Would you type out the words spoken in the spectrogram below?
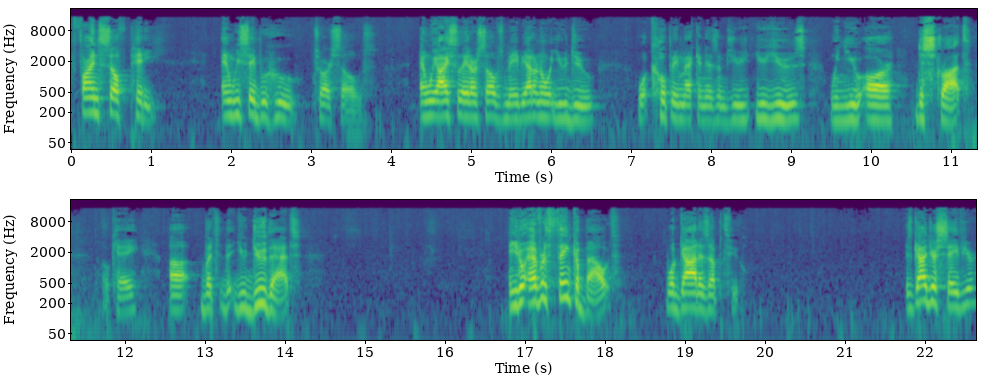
find self pity and we say boo hoo to ourselves and we isolate ourselves maybe. I don't know what you do what coping mechanisms you, you use when you are distraught, okay? Uh, but th- you do that. And you don't ever think about what God is up to. Is God your Savior?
